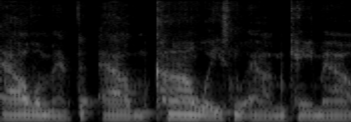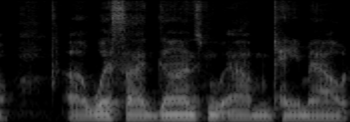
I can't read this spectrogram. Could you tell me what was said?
album after album. Conway's new album came out. Uh, Westside Gun's new album came out.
